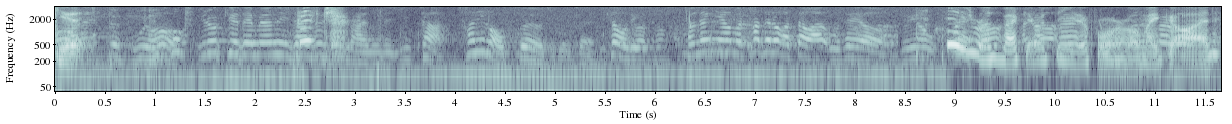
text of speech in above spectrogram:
Cute. 뭐야? 이렇게 되면 이 사람들까지 다 했는데 2차. 찬이가 없어요 지금. 쟤. 2차 어디 갔어? 선생님 한번 찾으러 갔다 와, 오세요. 조용하고 He just runs back in with the uniform. Oh my god.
